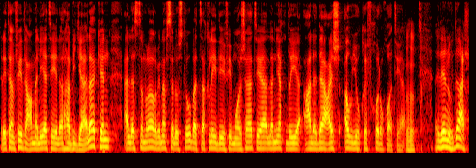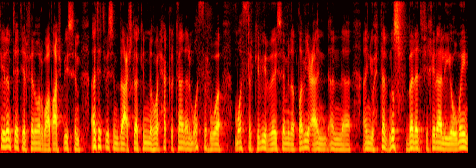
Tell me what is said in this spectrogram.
لتنفيذ عملياته الإرهابية. لكن الاستمرار بنفس الأسلوب التقليدي في مواجهتها لن يقضي على داعش أو يوقف خروقاتها. لأنه داعش هي لم تأتي 2014 باسم أتت باسم داعش لكنه الحقيقة كان المؤثر هو مؤثر كبير ليس من الطبيعه أن أن أن يحتل نصف بلد في خلال يومين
